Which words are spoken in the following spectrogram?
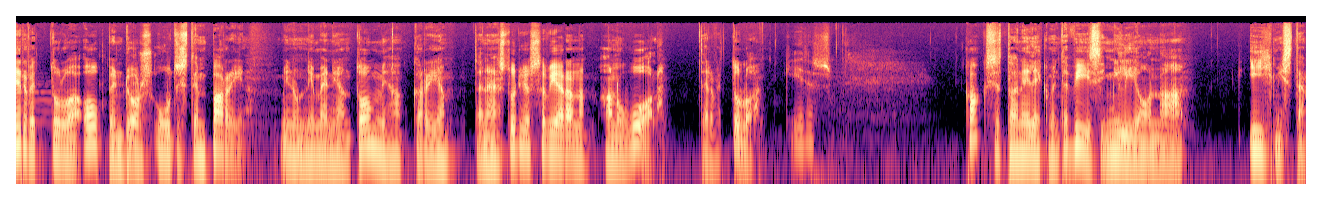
Tervetuloa Open Doors-uutisten pariin. Minun nimeni on Tommi Hakkari ja tänään studiossa vieraana Anu Vuola. Tervetuloa. Kiitos. 245 miljoonaa ihmistä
